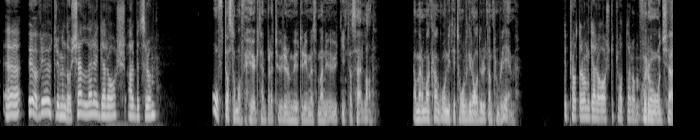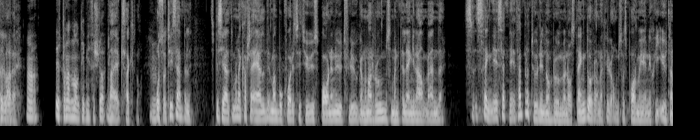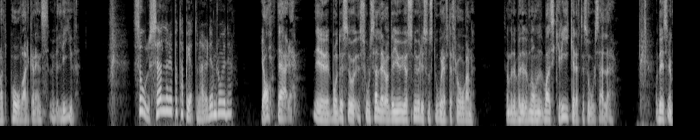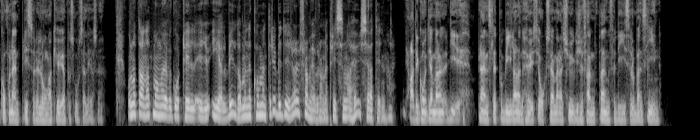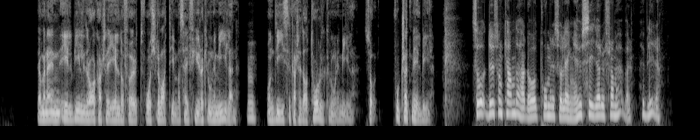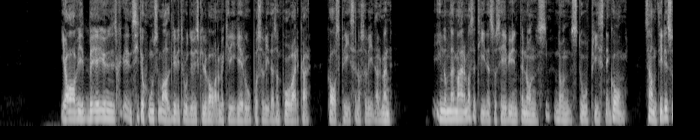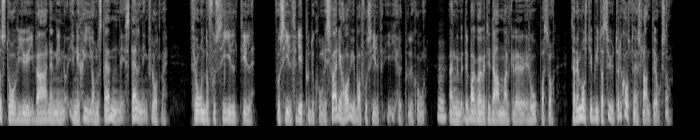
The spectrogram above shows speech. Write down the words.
Eh, övriga utrymmen då, källare, garage, arbetsrum? Oftast har man för hög temperatur i de utrymmen som man utnyttjar sällan. Jag menar man kan gå ner till 12 grader utan problem. Du pratar om garage, du pratar om... Förråd, källare. Ja, utan att någonting blir förstört. Nej, exakt så. Och så till exempel, speciellt om man är kanske äldre, man bor kvar i sitt hus, barnen är utflugna, man har rum som man inte längre använder. Stäng ner, sätt ner temperaturen i de rummen och stäng dörrarna till dem så sparar man ju energi utan att påverka ens liv. Solceller är på tapeten är det en bra idé? Ja, det är det. det är både so- solceller och det är ju just nu är det så stor efterfrågan. De bara skriker efter solceller. Och det är så en komponentbrist och det är långa köer på solceller just nu. Och något annat många övergår till är ju elbil då, men det kommer inte det bli dyrare framöver då när priserna höjs hela tiden här? Ja, det går inte. Jag menar, bränslet på bilarna höjs ju också. Jag menar 20-25 spänn för diesel och bensin. Jag menar en elbil drar kanske el då för 2 kilowattimmar, säg 4 kronor milen. Mm. Och en diesel kanske drar 12 kronor milen. Så fortsätt med elbil. Så du som kan det här då, hållit på med det så länge, hur siar du framöver? Hur blir det? Ja, vi är ju i en situation som aldrig vi trodde vi skulle vara med krig i Europa och så vidare som påverkar gasprisen och så vidare. Men inom den närmaste tiden så ser vi ju inte någon, någon stor prisnedgång. Samtidigt så står vi ju i världen i en energiomställning, ställning, förlåt mig, från då fossil till fossilfri produktion. I Sverige har vi ju bara fossilfri elproduktion, men det bara att gå över till Danmark eller Europa så. Så det måste ju bytas ut och det kostar en slant det också.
